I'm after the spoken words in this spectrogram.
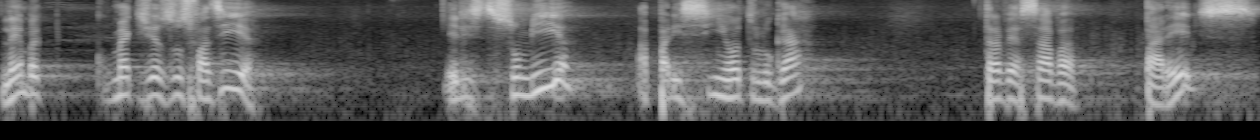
Lembra como é que Jesus fazia? Ele sumia, aparecia em outro lugar, atravessava paredes,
